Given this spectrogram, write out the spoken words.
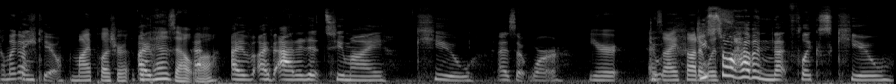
Oh my gosh. Thank you. My pleasure. The I've- Pez Outlaw. I've I've added it to my queue, as it were. You're as Do- I thought it was Do it you was still have a Netflix queue,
